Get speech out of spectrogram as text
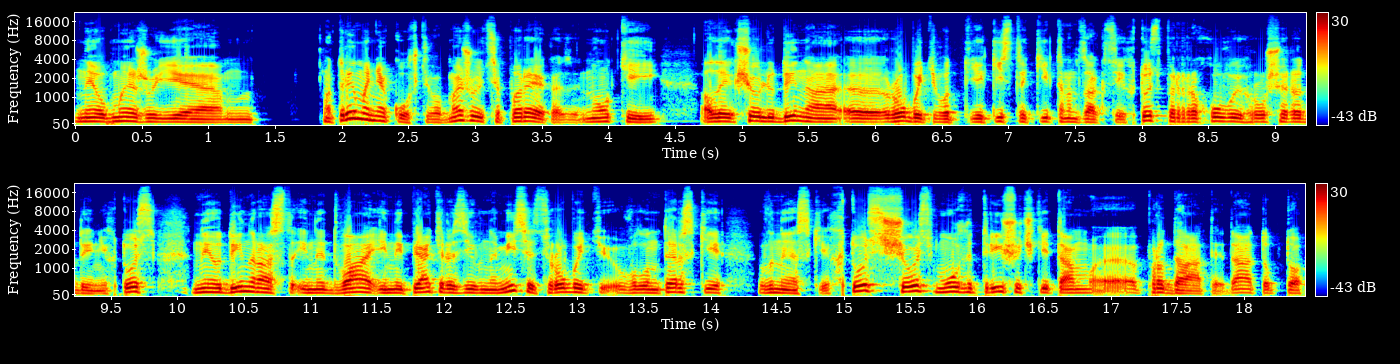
не обмежує. Отримання коштів обмежуються перекази. Ну окей, але якщо людина е, робить от якісь такі транзакції, хтось перераховує гроші родині, хтось не один раз, і не два, і не п'ять разів на місяць робить волонтерські внески, хтось щось може трішечки там е, продати. Да? Тобто,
